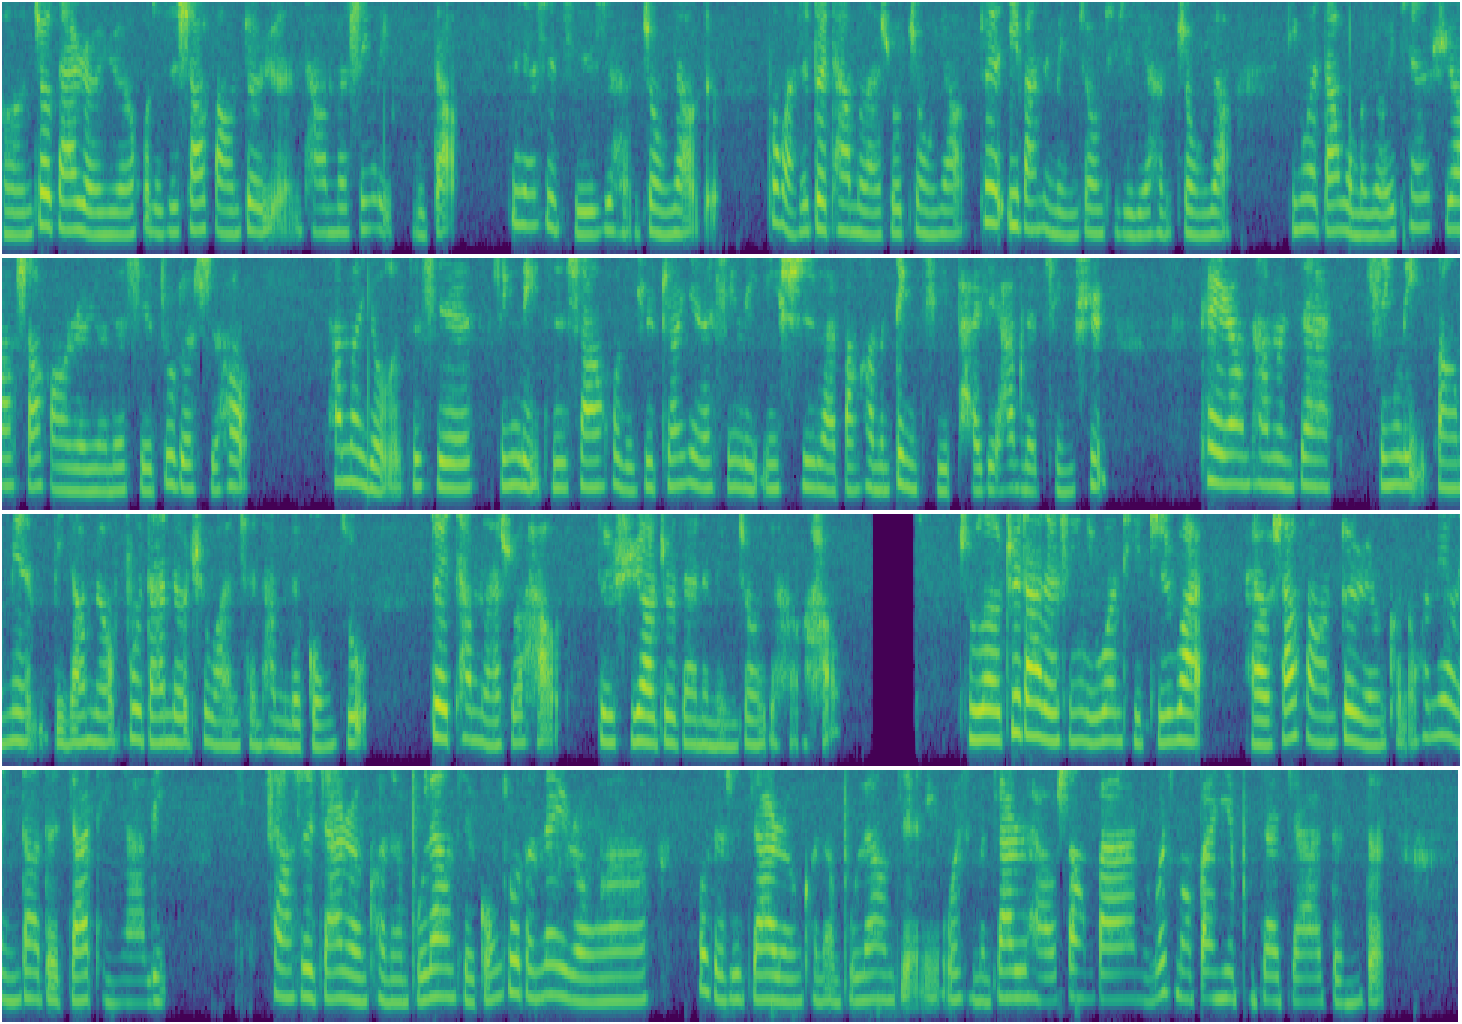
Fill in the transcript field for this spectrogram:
嗯，救灾人员或者是消防队员，他们心理辅导这件事其实是很重要的。不管是对他们来说重要，对一般的民众其实也很重要。因为当我们有一天需要消防人员的协助的时候，他们有了这些心理咨商或者是专业的心理医师来帮他们定期排解他们的情绪，可以让他们在心理方面比较没有负担的去完成他们的工作，对他们来说好，对需要救灾的民众也很好。除了巨大的心理问题之外，还有消防队员可能会面临到的家庭压力，像是家人可能不谅解工作的内容啊。或者是家人可能不谅解你为什么假日还要上班，你为什么半夜不在家等等。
